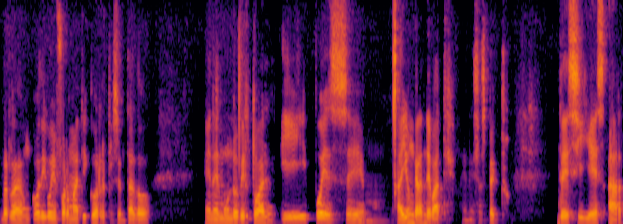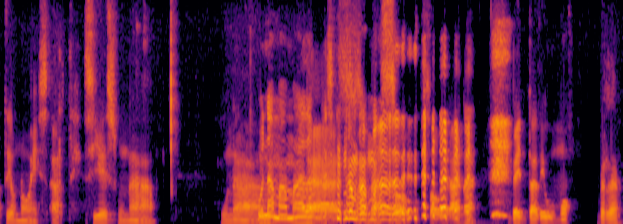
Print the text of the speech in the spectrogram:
¿verdad? Un código informático representado en el mundo virtual y pues em, hay un gran debate en ese aspecto de si es arte o no es arte, si es una... Una, Una mamada. Ah, una una mamada. so- soberana venta de humo, ¿verdad?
